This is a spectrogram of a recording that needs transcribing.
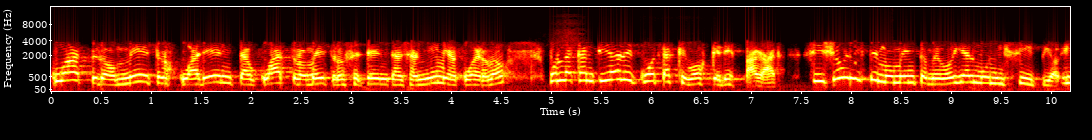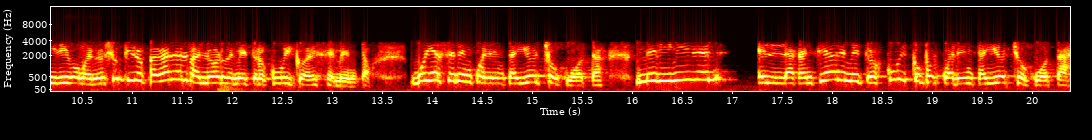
4 metros 40 o 4 metros 70, ya ni me acuerdo, por la cantidad de cuotas que vos querés pagar. Si yo en este momento me voy al municipio y digo, bueno, yo quiero pagar el valor de metro cúbico de cemento, voy a hacer en 48 cuotas, me dividen en la cantidad de metros cúbicos por 48 cuotas.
